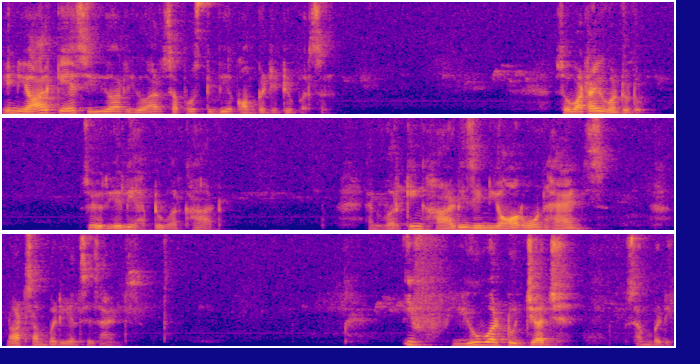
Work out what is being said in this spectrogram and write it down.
In your case, you are you are supposed to be a competitive person. So what are you going to do? So you really have to work hard. And working hard is in your own hands, not somebody else's hands. If you were to judge somebody,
